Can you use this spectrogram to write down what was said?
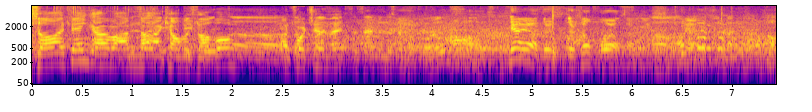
So I think um, I'm not at Calvin's level, unfortunately. Climax, does that mean there's no more foils? Yeah, yeah. There's there's no foils at least. Yeah.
